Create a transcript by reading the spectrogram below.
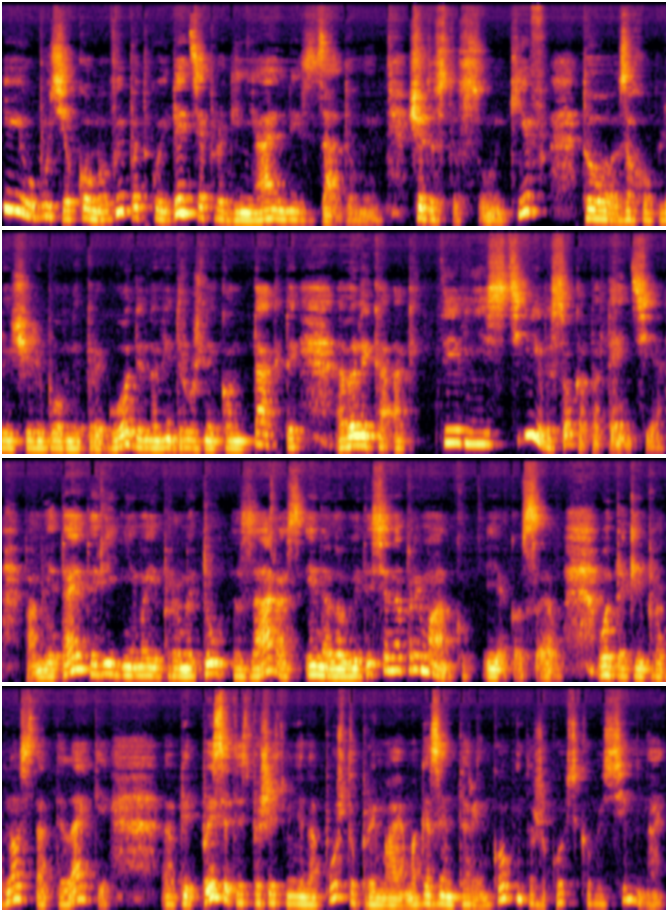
І у будь-якому випадку йдеться про геніальні задуми. Щодо стосунків, то захоплюючі любовні пригоди, нові дружні контакти, велика активність і висока потенція. Пам'ятайте, рідні мої, про мету зараз і не ловитися на приманку, як осел. От такий прогноз, ставте лайки. е, Підписуйтесь, пишіть мені на пошту, приймає магазин Теренкогніто Жуковського, 17.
